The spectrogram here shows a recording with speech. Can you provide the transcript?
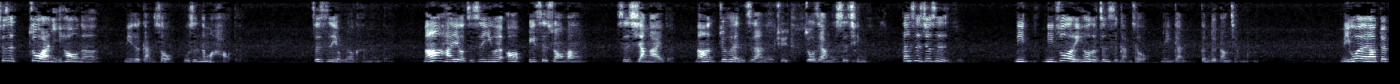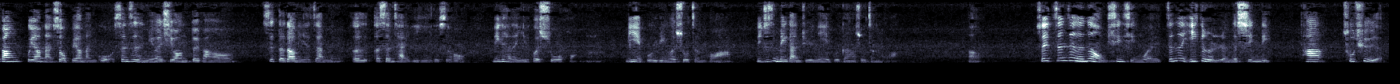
就是做完以后呢，你的感受不是那么好的，这是有没有可能的？然后还有只是因为哦彼此双方是相爱的，然后就会很自然的去做这样的事情。但是就是你你做了以后的真实感受，你敢跟对方讲吗？你为了要对方不要难受、不要难过，甚至你会希望对方哦是得到你的赞美而而神采奕奕的时候，你可能也会说谎啊，你也不一定会说真话。你就是没感觉，你也不会跟他说真话，啊，所以真正的那种性行为，真正一个人的心理，他出去了，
